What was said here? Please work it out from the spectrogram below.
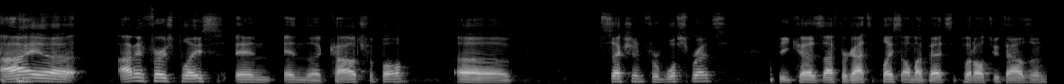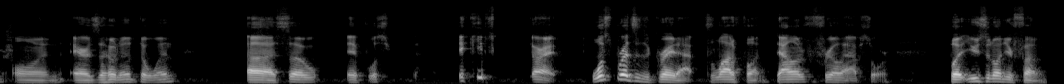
I uh I'm in first place in in the college football uh section for wolf spreads because I forgot to place all my bets and put all 2000 on Arizona to win. Uh so if wolf it keeps all right. Wolf spreads is a great app. It's a lot of fun. Download it for free on the App Store. But use it on your phone.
